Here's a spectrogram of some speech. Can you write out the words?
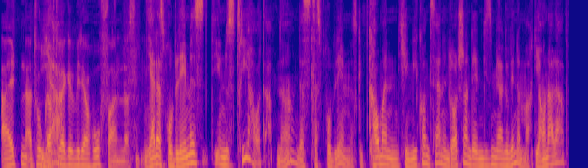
alten Atomkraftwerke ja. wieder hochfahren lassen. Ja, das Problem ist, die Industrie haut ab. Ne? Das ist das Problem. Es gibt kaum einen Chemiekonzern in Deutschland, der in diesem Jahr Gewinne macht. Die hauen alle ab.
